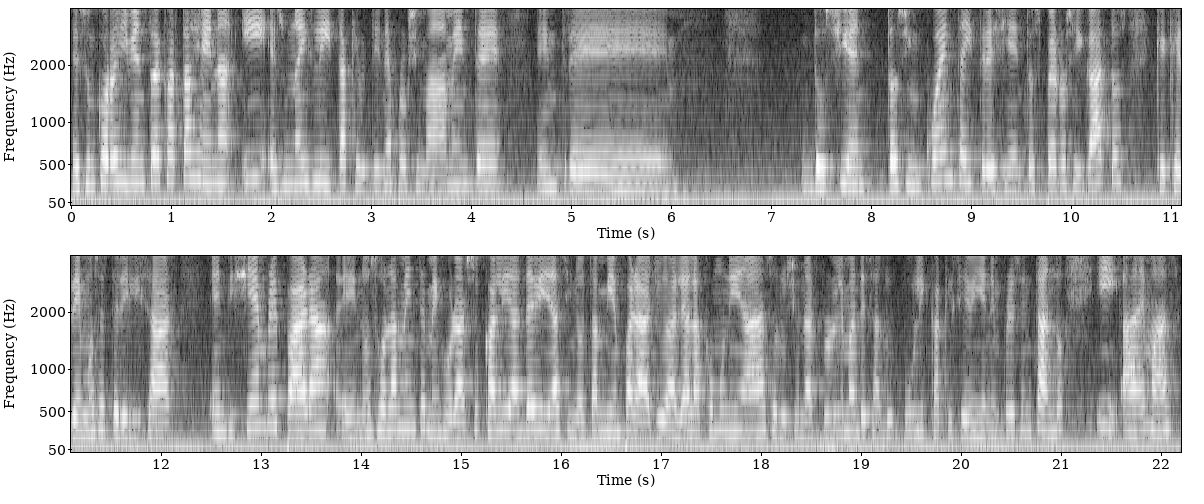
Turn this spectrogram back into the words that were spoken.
es un corregimiento de Cartagena y es una islita que tiene aproximadamente entre 250 y 300 perros y gatos que queremos esterilizar en diciembre para eh, no solamente mejorar su calidad de vida, sino también para ayudarle a la comunidad a solucionar problemas de salud pública que se vienen presentando y además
